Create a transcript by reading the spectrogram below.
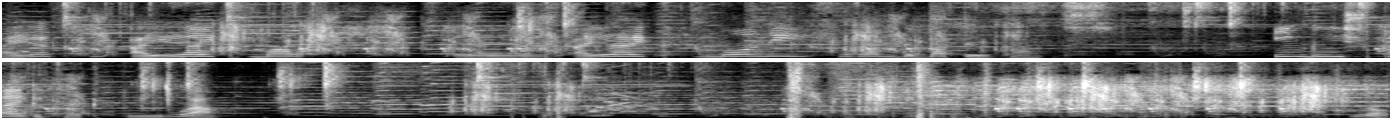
I like, I like mo- uh, I like money from the battle cards. English perfect. Mwah. No.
